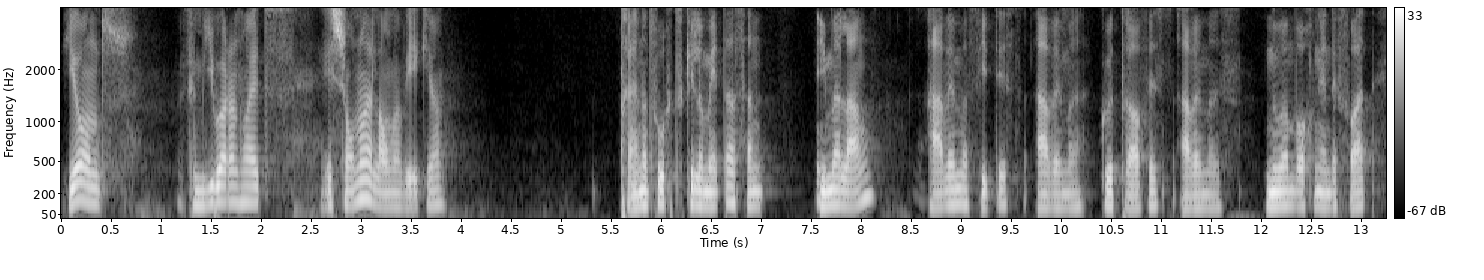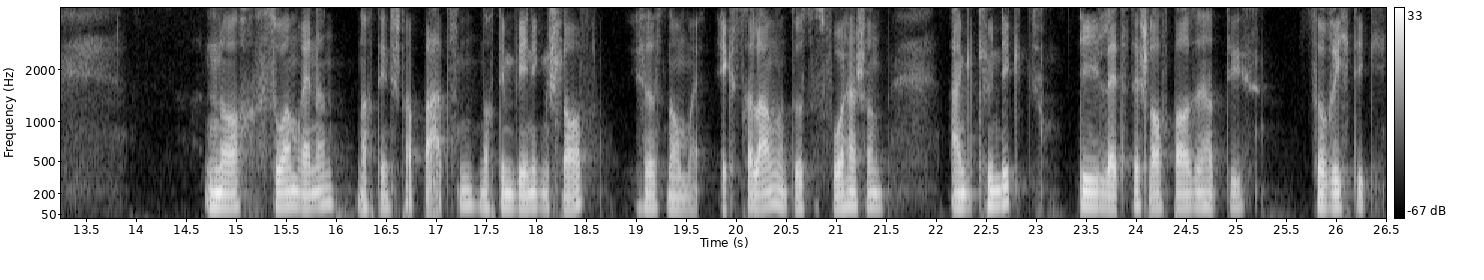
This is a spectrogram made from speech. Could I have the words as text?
Ja, und für mich war dann halt, ist schon noch ein langer Weg, ja. 350 Kilometer sind immer lang, auch wenn man fit ist, auch wenn man gut drauf ist, auch wenn man es nur am Wochenende fährt. Nach so einem Rennen, nach den Strapazen, nach dem wenigen Schlaf, ist es nochmal extra lang und du hast es vorher schon angekündigt. Die letzte Schlafpause hat dies so richtig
